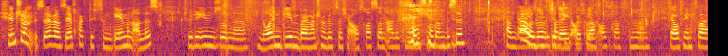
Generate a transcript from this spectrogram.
Ich finde schon, ist einfach sehr praktisch zum Game und alles. Ich würde ihm so eine 9 geben, weil manchmal gibt es solche Ausraster und alles. Ne? Das ist dann ein bisschen. Kann Ja, aber sonst ich eigentlich auch klar. ausrasten hören. Ja, auf jeden Fall.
